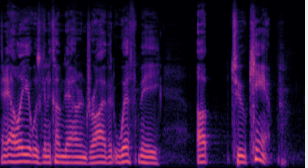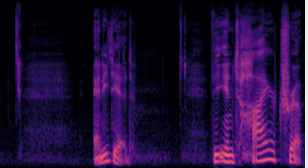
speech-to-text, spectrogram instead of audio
and Elliot was going to come down and drive it with me up to camp. And he did. The entire trip,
